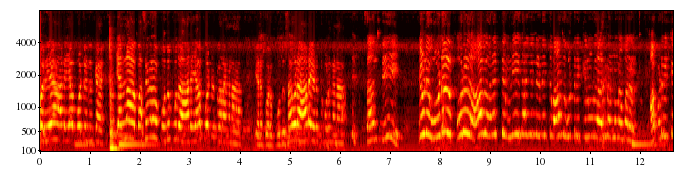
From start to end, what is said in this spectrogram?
ஒரே ஆடையா போட்டுட்டு இருக்கேன். எல்லா பசங்களும் புது புது ஆடையா போட்டுட்டு வராங்கண்ணா. எனக்கு ஒரு புதுசா ஒரு ஆடை எடுத்து கொடுங்கண்ணா. சாந்தி என்னுடைய உடல் பொருள் ஆக அனைத்தும் நீ தான் என்று நினைத்து வாழ்ந்து கொண்டிருக்கிறோம் அருமன் அமரன். அப்படி இருக்க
